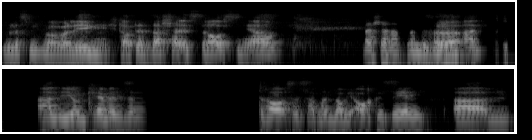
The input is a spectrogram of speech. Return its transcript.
lass mich mal überlegen. Ich glaube, der Sascha ist draußen, ja. Sascha hat man gesehen. Äh, Andi und Kevin sind draußen, das hat man, glaube ich, auch gesehen. Ähm,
